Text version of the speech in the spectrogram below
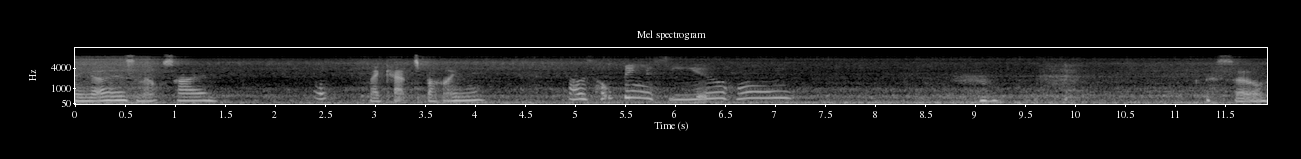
Hey guys, I'm outside. Oh, my cat's behind me. I was hoping to see you. Hey. so,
